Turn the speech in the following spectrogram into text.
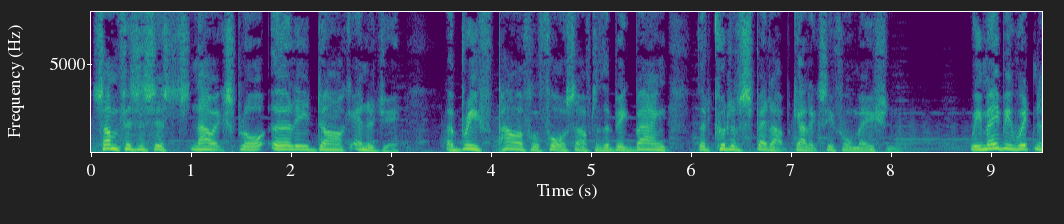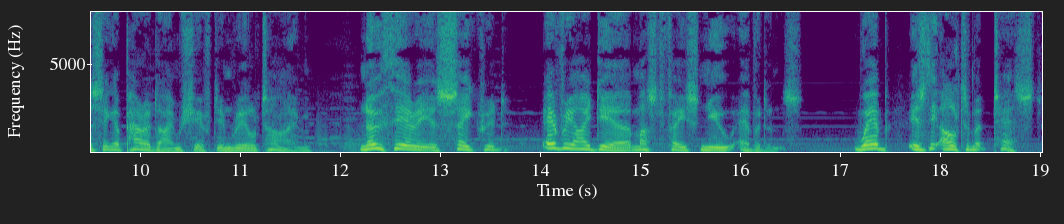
Some physicists now explore early dark energy, a brief, powerful force after the Big Bang that could have sped up galaxy formation. We may be witnessing a paradigm shift in real time. No theory is sacred. Every idea must face new evidence. Webb is the ultimate test.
